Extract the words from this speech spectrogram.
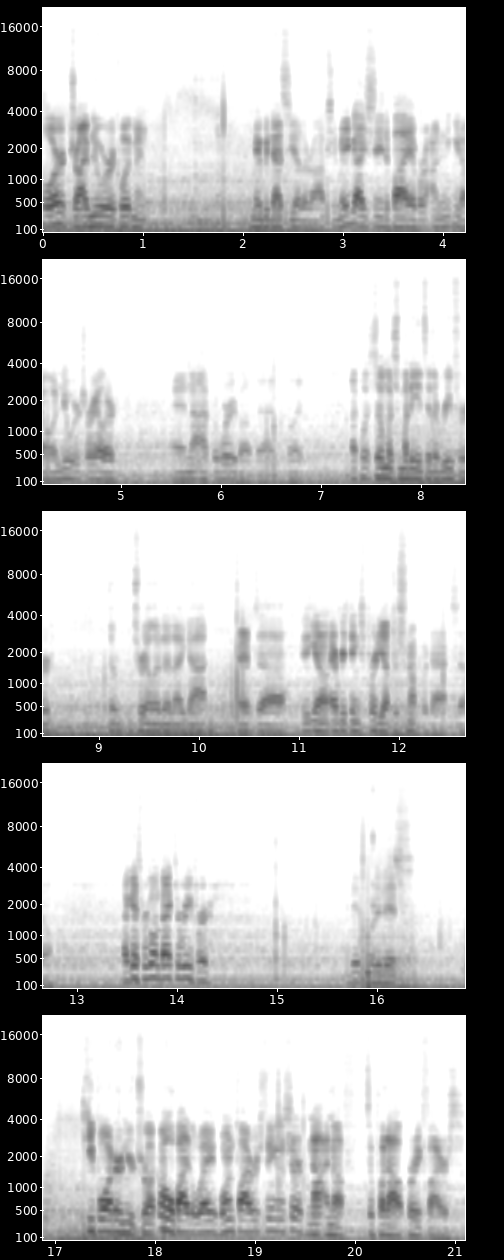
Or drive newer equipment. Maybe that's the other option. Maybe I just need to buy a, you know, a newer trailer and not have to worry about that. But I put so much money into the reefer, the trailer that I got, that, uh, you know, everything's pretty up to snuff with that. So I guess we're going back to reefer. It is what it is. Keep water in your truck. Oh, by the way, one fire extinguisher, not enough to put out brake fires.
